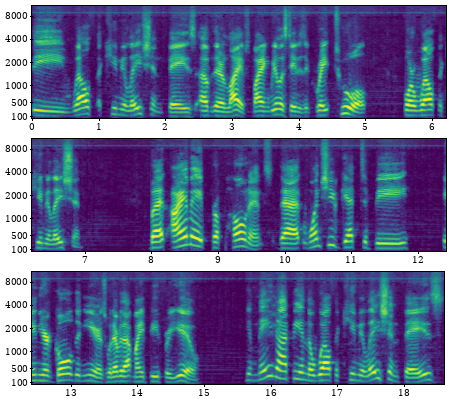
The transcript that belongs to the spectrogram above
the wealth accumulation phase of their lives. Buying real estate is a great tool for wealth accumulation. But I am a proponent that once you get to be in your golden years, whatever that might be for you, you may not be in the wealth accumulation phase.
